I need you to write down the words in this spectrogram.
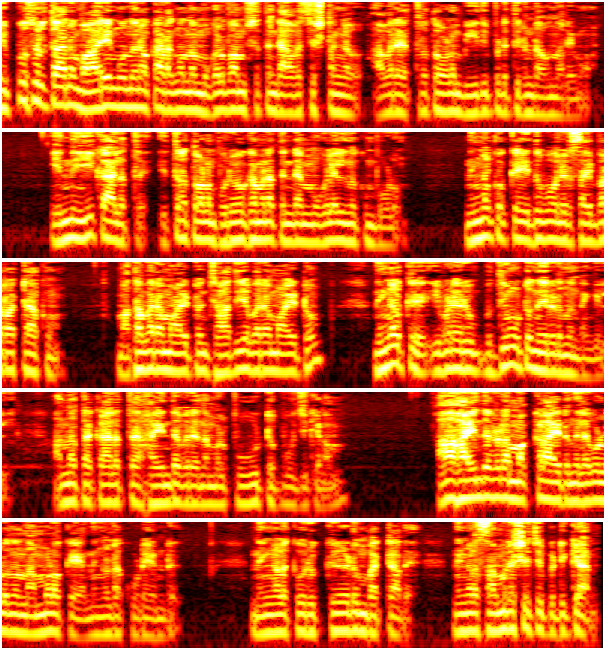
ടിപ്പു സുൽത്താനും വാര്യം കുന്നിനൊക്കെ അടങ്ങുന്ന മുഗൾ വംശത്തിന്റെ അവശിഷ്ടങ്ങൾ അവരെ എത്രത്തോളം ഭീതിപ്പെടുത്തിയിട്ടുണ്ടാവും അറിയുമോ ഇന്ന് ഈ കാലത്ത് ഇത്രത്തോളം പുരോഗമനത്തിന്റെ മുകളിൽ നിൽക്കുമ്പോഴും നിങ്ങൾക്കൊക്കെ ഇതുപോലൊരു സൈബർ അറ്റാക്കും മതപരമായിട്ടും ജാതീയപരമായിട്ടും നിങ്ങൾക്ക് ഇവിടെ ഒരു ബുദ്ധിമുട്ട് നേരിടുന്നുണ്ടെങ്കിൽ അന്നത്തെ കാലത്ത് ഹൈന്ദവരെ നമ്മൾ പൂവിട്ട് പൂജിക്കണം. ആ ഹൈന്ദവരുടെ മക്കളായിട്ട് നിലകൊള്ളുന്ന നമ്മളൊക്കെ നിങ്ങളുടെ കൂടെയുണ്ട്. നിങ്ങൾക്ക് ഒരു കേടും പറ്റാതെ നിങ്ങളെ സംരക്ഷിച്ച് പിടിക്കാൻ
